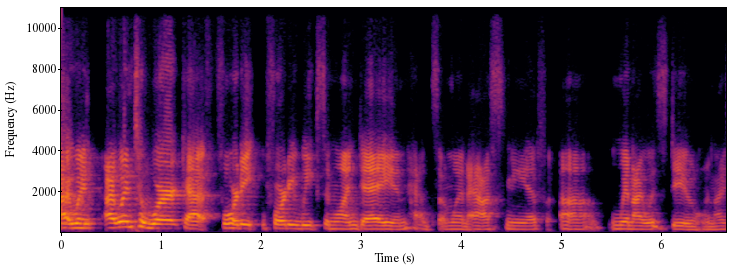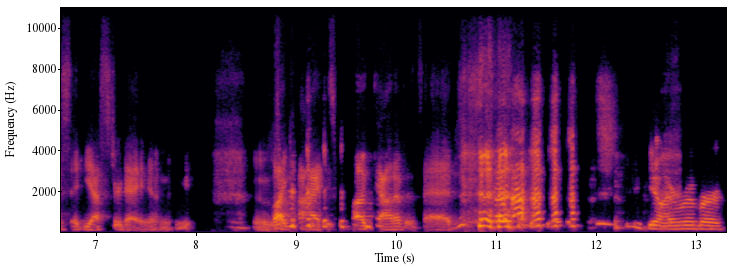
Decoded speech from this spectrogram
I went I went to work at 40, 40 weeks in one day and had someone ask me if uh, when I was due and I said yesterday and like eyes bugged out of his head. you know, I remember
